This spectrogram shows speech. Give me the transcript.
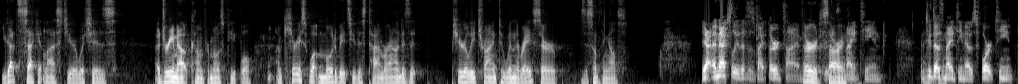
You got second last year, which is a dream outcome for most people. I'm curious what motivates you this time around. Is it purely trying to win the race, or is it something else? Yeah, and actually, this is my third time. Third, sorry. 2019. In 2019, I was 14th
